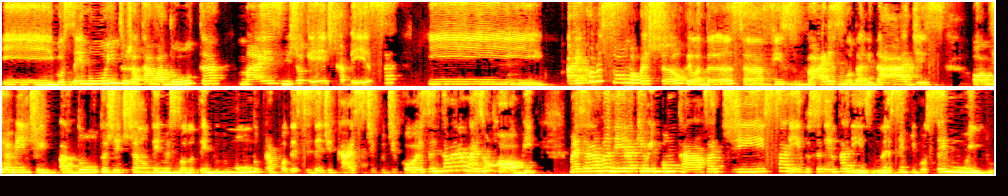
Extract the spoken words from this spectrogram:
e gostei muito, já estava adulta, mas me joguei de cabeça e aí começou uma paixão pela dança, fiz várias modalidades, Obviamente, adulta, a gente já não tem mais todo o tempo do mundo para poder se dedicar a esse tipo de coisa, então era mais um hobby. Mas era a maneira que eu encontrava de sair do sedentarismo, né? Sempre gostei muito.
